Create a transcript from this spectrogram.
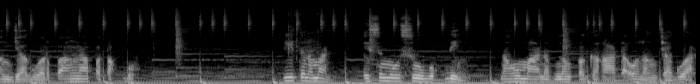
ang jaguar pa ang napatakbo Dito naman ay sumusubok din na humanap ng pagkakataon ng jaguar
